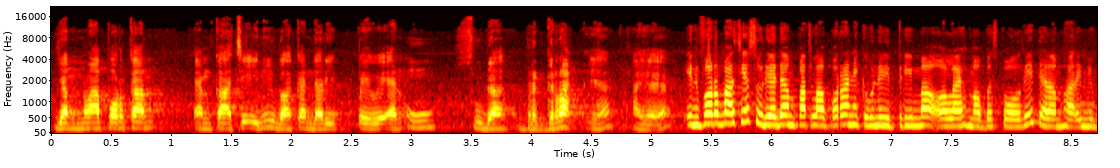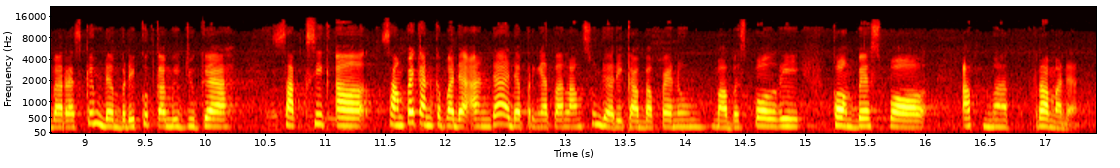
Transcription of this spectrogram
yang melaporkan MKC ini bahkan dari PWNU sudah bergerak ya, Ayah ya. Informasinya sudah ada empat laporan yang kemudian diterima oleh Mabes Polri dalam hari ini Barreskrim dan berikut kami juga saksi uh, sampaikan kepada Anda ada pernyataan langsung dari Kabak Penum Mabes Polri Kombes Pol Ahmad Ramadan.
